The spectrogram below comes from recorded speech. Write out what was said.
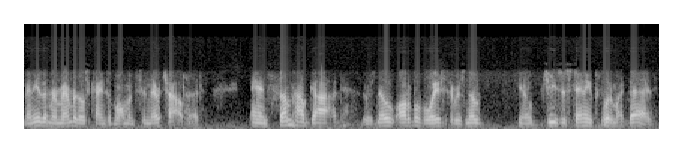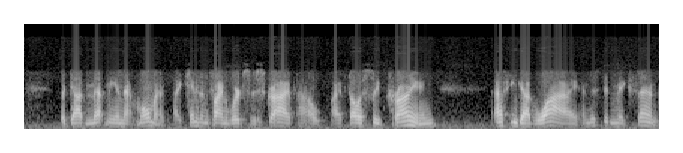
many of them remember those kinds of moments in their childhood. And somehow God, there was no audible voice, there was no, you know, Jesus standing at the foot of my bed, but God met me in that moment. I can't even find words to describe how I fell asleep crying, asking God why, and this didn't make sense,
